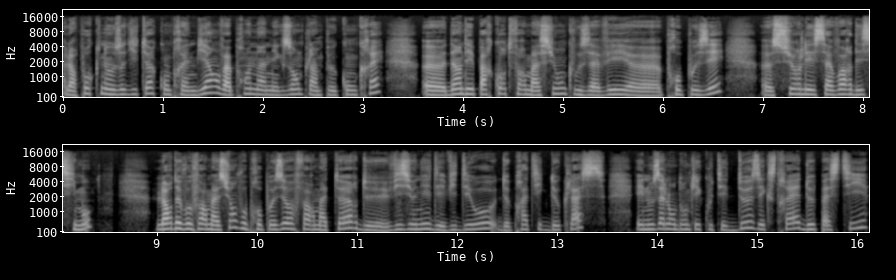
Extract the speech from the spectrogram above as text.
Alors pour que nos auditeurs comprennent bien, on va prendre un exemple un peu concret euh, d'un des parcours de formation que vous avez euh, proposé euh, sur les savoirs décimaux. Lors de vos formations, vous proposez aux formateurs de visionner des vidéos de pratique de classe et nous allons donc écouter deux extraits, deux pastilles.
